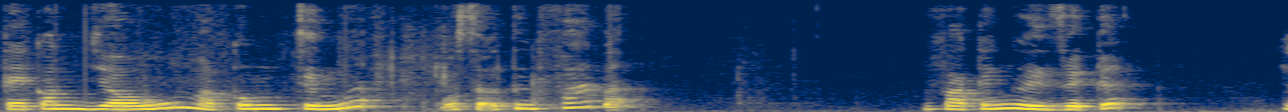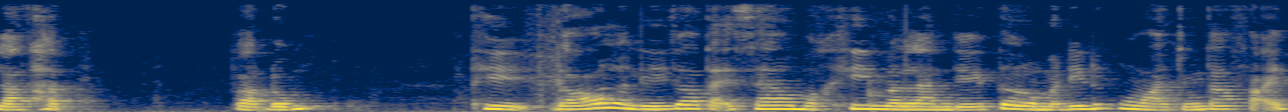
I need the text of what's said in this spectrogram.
cái con dấu mà công chứng á, của sở tư pháp á và cái người dịch á là thật và đúng. Thì đó là lý do tại sao mà khi mà làm giấy tờ mà đi nước ngoài chúng ta phải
